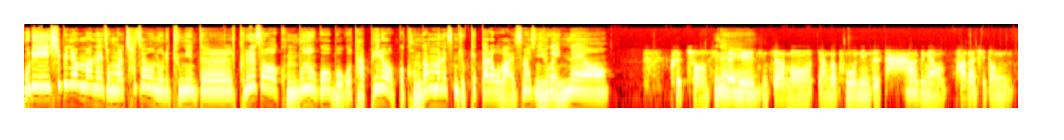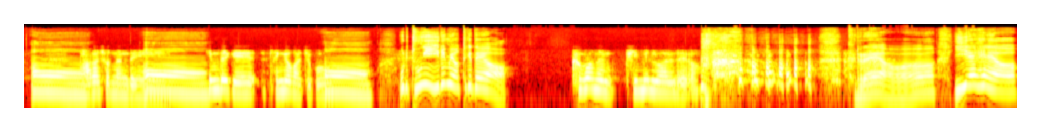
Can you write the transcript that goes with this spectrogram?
우리 12년 만에 정말 찾아온 우리 둥이들 그래서 공부도고 뭐고 다 필요 없고 건강만 했으면 좋겠다라고 말씀하신 이유가 있네요. 그렇죠. 힘들게 네. 진짜 뭐 양가 부모님들 다 그냥 바라시던 어. 바라셨는데 어. 힘들게 생겨가지고. 어. 우리 둥이 이름이 어떻게 돼요? 그거는 비밀로 할래요. 그래요. 이해해요.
